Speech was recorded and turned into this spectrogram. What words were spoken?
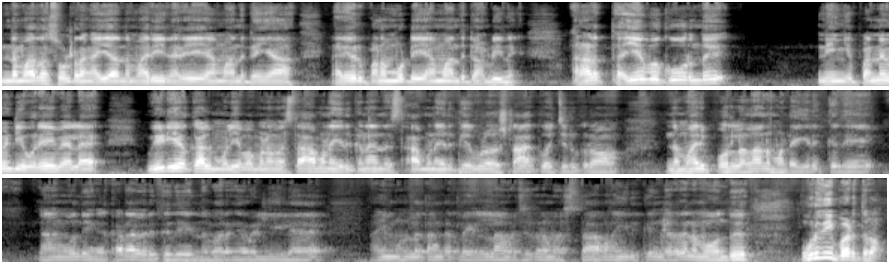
இந்த மாதிரி தான் சொல்கிறாங்க ஐயா அந்த மாதிரி நிறைய ஏமாந்துட்டேன்யா நிறைய பேர் பணம் போட்டு ஏமாந்துட்டோம் அப்படின்னு. அதனால் தயவு கூர்ந்து நீங்கள் பண்ண வேண்டிய ஒரே வேலை வீடியோ கால் மூலியமாக இப்போ நம்ம ஸ்தாபனம் இருக்குன்னா அந்த ஸ்தாபனம் இருக்குது இவ்வளோ ஸ்டாக் வச்சுருக்குறோம் இந்த மாதிரி பொருளெல்லாம் நம்மகிட்ட இருக்குது. நாங்கள் வந்து எங்கள் கடை இருக்குது இந்த பாருங்கள் வெள்ளியில் ஐமூணில் தங்கத்தில் எல்லாம் வச்சுருக்கோம் நம்ம ஸ்தாபனம் இருக்குங்கிறத நம்ம வந்து உறுதிப்படுத்துகிறோம்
